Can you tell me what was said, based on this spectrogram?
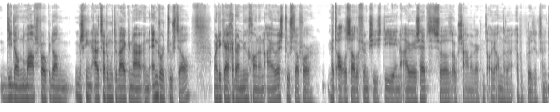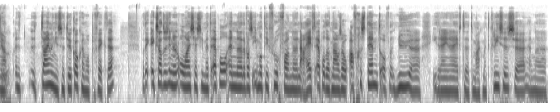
die dan normaal gesproken dan misschien uit zouden moeten wijken naar een Android-toestel. Maar die krijgen daar nu gewoon een iOS-toestel voor. Met alle dezelfde functies die je in iOS hebt. Zodat het ook samenwerkt met al je andere Apple-producten natuurlijk. Ja, de timing is natuurlijk ook helemaal perfect, hè? Want ik, ik zat dus in een online sessie met Apple en eh, er was iemand die vroeg van, eh, nou, heeft Apple dat nou zo afgestemd? Of nu, iedereen heeft te maken met crisis en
